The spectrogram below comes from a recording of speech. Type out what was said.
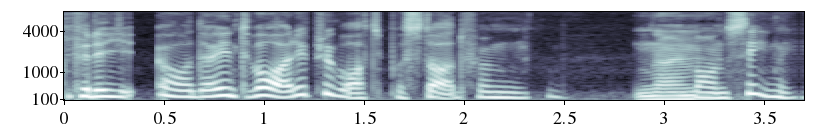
För det, ja, det har ju inte varit privatbostad från Nej. någonsin.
